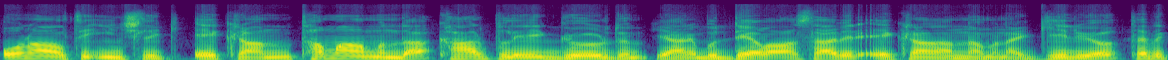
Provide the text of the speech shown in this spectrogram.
16 inçlik ekranın tamamında CarPlay'i gördüm. Yani bu devasa bir ekran anlamına geliyor. Tabi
